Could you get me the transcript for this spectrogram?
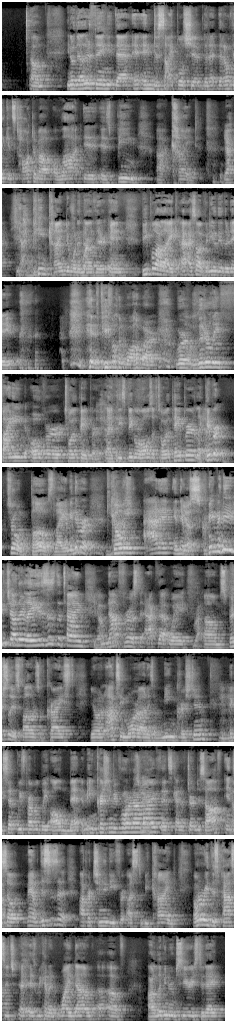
Um, you know, the other thing that in, discipleship that I, that I don't think it's talked about a lot is, is being uh, kind. Yeah. Yeah, being kind to one another. And people are like, I I saw a video the other day. people in Walmart were literally fighting over toilet paper, like these big rolls of toilet paper. Like they were throwing bows. Like I mean, they were going at it and they were screaming at each other. Like this is the time Yep. not for us to act that way, Right. um, especially as followers of Christ. you know, an oxymoron is a mean Christian, Mhm. except we've probably all met a mean Christian before in our Sure. life that's kind of turned us off. And Yeah. so, man, this is an opportunity for us to be kind. I want to read this passage as we kind of wind down uh, of our living room series today.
